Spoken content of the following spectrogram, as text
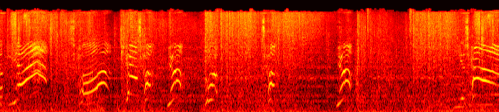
야! 야! 야!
